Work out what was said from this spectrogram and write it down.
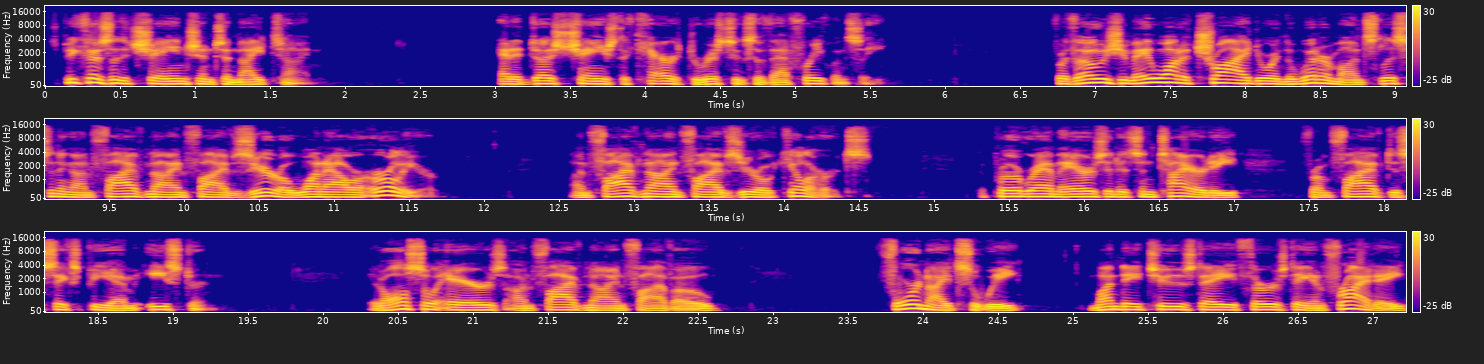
It's because of the change into nighttime. and it does change the characteristics of that frequency. For those you may want to try during the winter months, listening on 5950 one hour earlier on 5950 kilohertz. The program airs in its entirety from 5 to 6 p.m. Eastern. It also airs on 5950 four nights a week Monday, Tuesday, Thursday, and Friday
